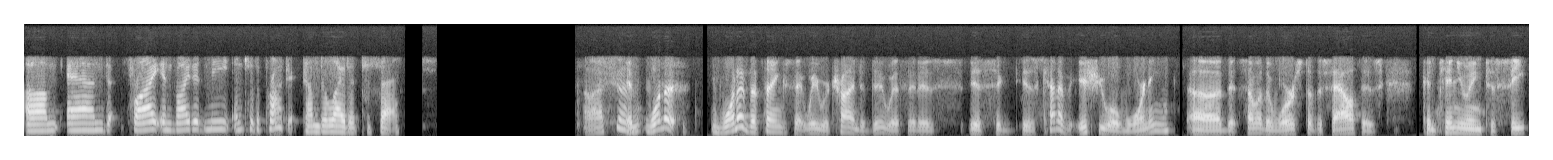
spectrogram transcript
Um, and Frye invited me into the project, I'm delighted to say. Awesome. And one of one of the things that we were trying to do with it is is is kind of issue a warning uh, that some of the worst of the South is continuing to seep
